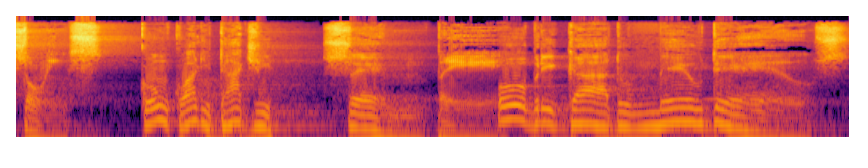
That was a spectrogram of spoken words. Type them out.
Gravações. Com qualidade sempre. Obrigado, meu Deus.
